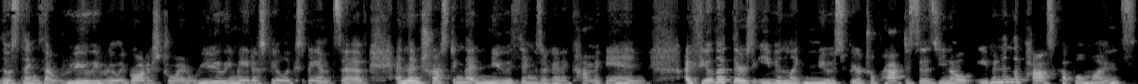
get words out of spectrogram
those things that really, really brought us joy and really made us feel expansive. And then trusting that new things are going to come in. I feel that there's even like new spiritual practices. You know, even in the past couple months,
